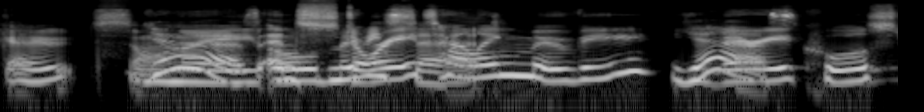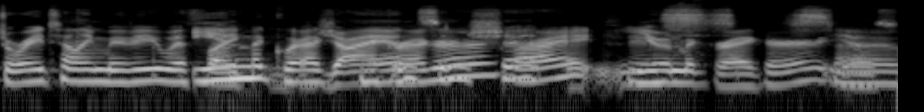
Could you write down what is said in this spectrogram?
goats. yes, and storytelling movie, movie. Yes. very cool storytelling movie with Ian like McGreg- giants McGregor, and shit. Right, Ewan McGregor. So yes.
